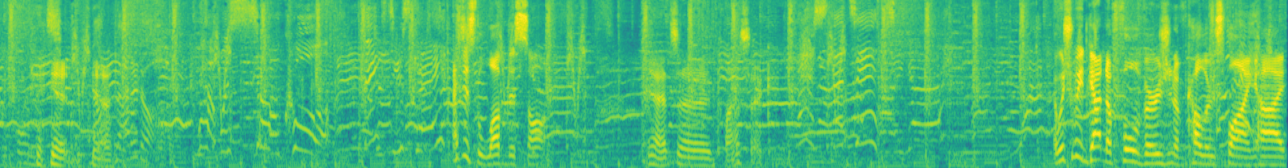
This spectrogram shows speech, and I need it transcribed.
Performance. yeah, Not yeah. bad at all. That was so cool. Thanks, Yusuke. I just love this song. Yeah, it's a classic. Yes, that's it. I wish we'd gotten a full version of Colors Flying High.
